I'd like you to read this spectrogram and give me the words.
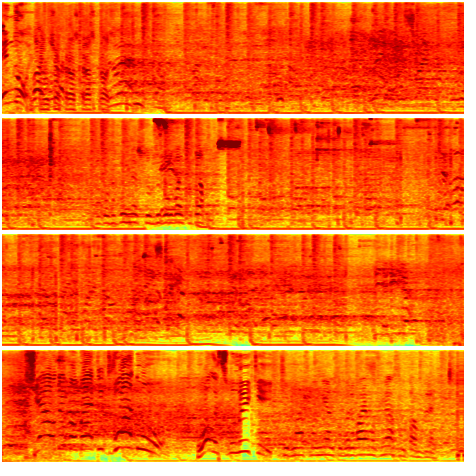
1-0. Нічого, крос, крос, крос. Ще 2-0. Великий. Чи в нас момент вириваємо з м'ясом там, блядь.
